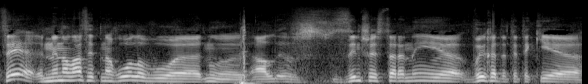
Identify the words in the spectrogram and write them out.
Це не налазить на голову, е, ну, але з іншої сторони, вигадати таке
